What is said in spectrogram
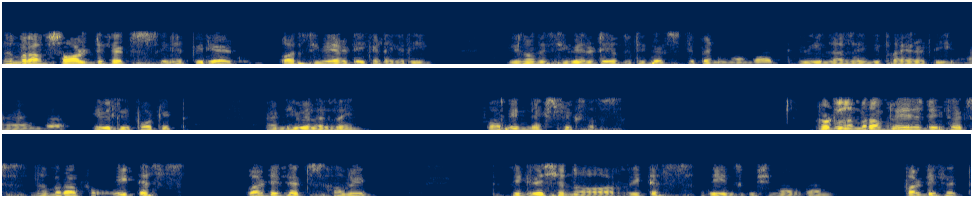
Number of solved defects in a period per severity category. You know the severity of the defects depending on that he will assign the priority and uh, he will report it and he will assign for the next fixes. Total number of raised defects, number of retests per defects, how many regression or retest re-execution are done per defect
